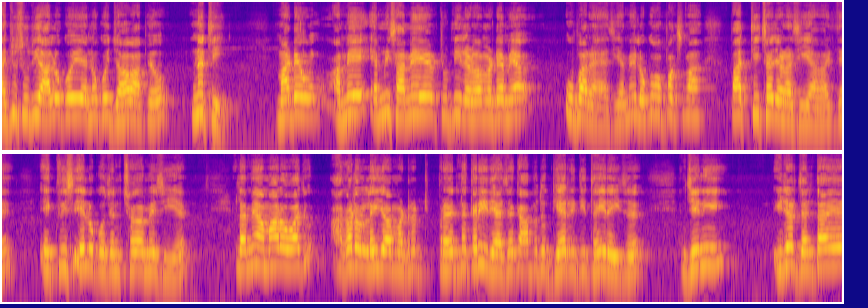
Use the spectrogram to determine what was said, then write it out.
હજુ સુધી આ લોકોએ એનો કોઈ જવાબ આપ્યો નથી. માટે અમે એમની સામે ચૂંટણી લડવા માટે અમે ઊભા રહ્યા છીએ. અમે લોકો અપક્ષમાં પાંચથી છ જણા છીએ આવા રીતે. એકવીસ એ લોકો છે અને છ અમે છીએ. એટલે અમે અમારો અવાજ આગળ લઈ જવા માટે પ્રયત્ન કરી રહ્યા છે કે આ બધું ગેરરીતિ થઈ રહી છે. જેની ઈડર જનતાએ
